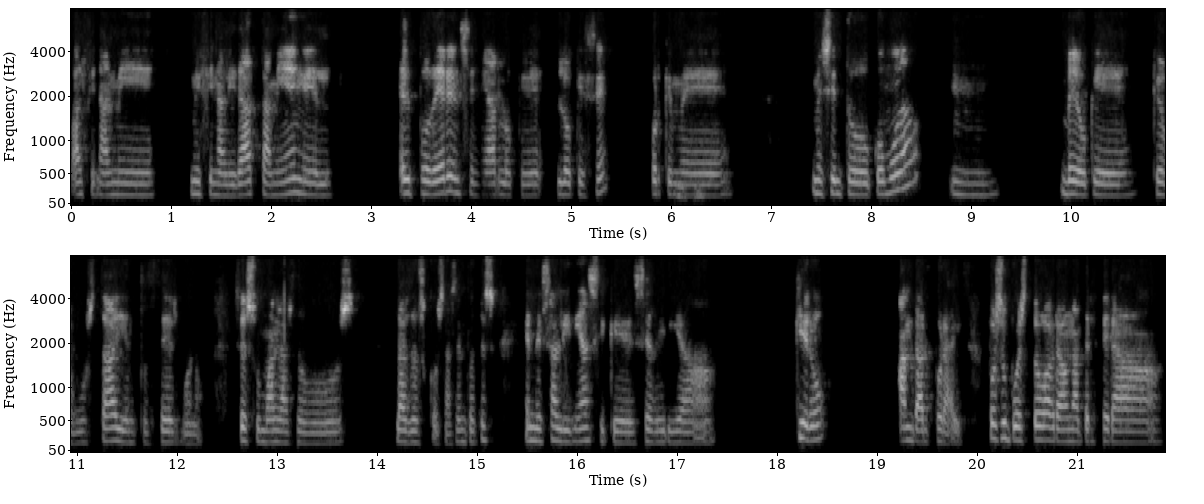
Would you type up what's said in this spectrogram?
al final mi, mi finalidad también el, el poder enseñar lo que, lo que sé, porque me, me siento cómoda, mm, veo que, que gusta y entonces, bueno, se suman las dos, las dos cosas. Entonces, en esa línea sí que seguiría, quiero andar por ahí. Por supuesto, habrá una tercera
